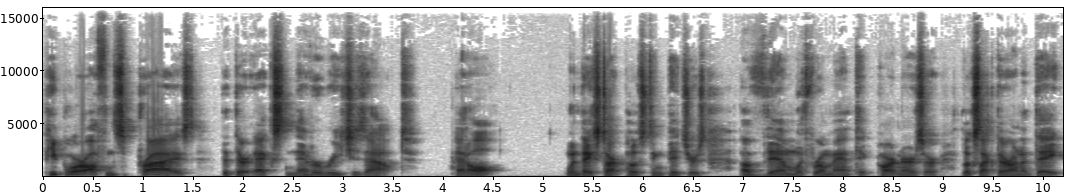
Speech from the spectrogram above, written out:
People are often surprised that their ex never reaches out at all when they start posting pictures of them with romantic partners or looks like they're on a date.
